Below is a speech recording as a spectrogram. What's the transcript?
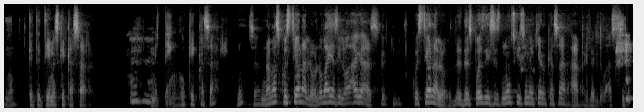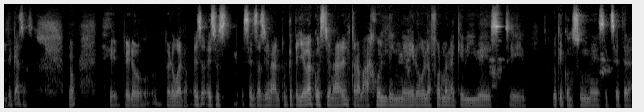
¿no? que te tienes que casar, ¿Me tengo que casar? ¿no? O sea, nada más cuestiónalo, no vayas y lo hagas, cuestiónalo. Después dices, no, sí, sí me quiero casar. Ah, perfecto, vas, te casas. ¿no? Eh, pero, pero bueno, eso, eso es sensacional porque te lleva a cuestionar el trabajo, el dinero, la forma en la que vives, eh, lo que consumes, etc.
